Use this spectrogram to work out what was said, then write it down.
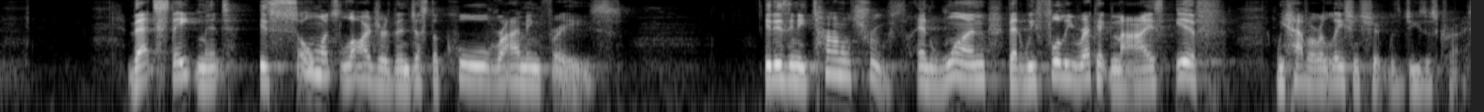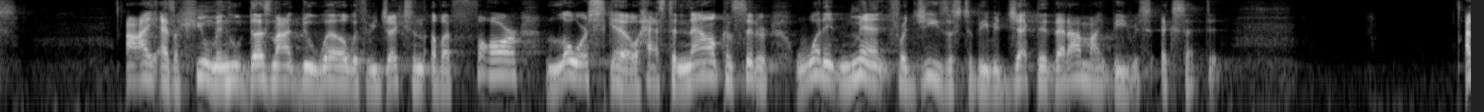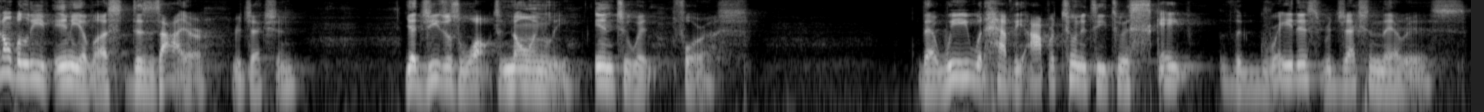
That statement is so much larger than just a cool rhyming phrase. It is an eternal truth and one that we fully recognize if we have a relationship with Jesus Christ. I, as a human who does not do well with rejection of a far lower scale, has to now consider what it meant for Jesus to be rejected that I might be accepted. I don't believe any of us desire rejection, yet Jesus walked knowingly into it for us. That we would have the opportunity to escape the greatest rejection there is.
